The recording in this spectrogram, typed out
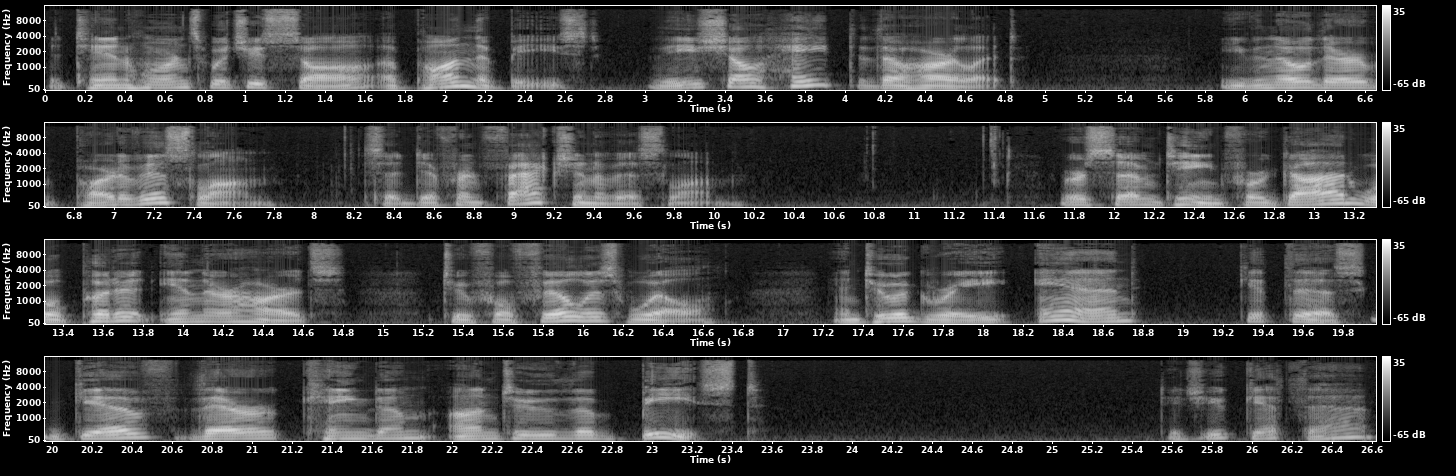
The ten horns which you saw upon the beast, these shall hate the harlot, even though they're part of Islam. It's a different faction of Islam. Verse 17 For God will put it in their hearts to fulfill his will and to agree and, get this, give their kingdom unto the beast. Did you get that?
